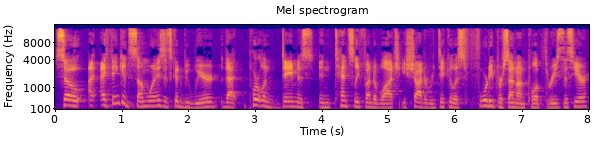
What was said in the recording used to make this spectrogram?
So I, I, think in some ways it's going to be weird that Portland Dame is intensely fun to watch. He shot a ridiculous 40% on pull up threes this year.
